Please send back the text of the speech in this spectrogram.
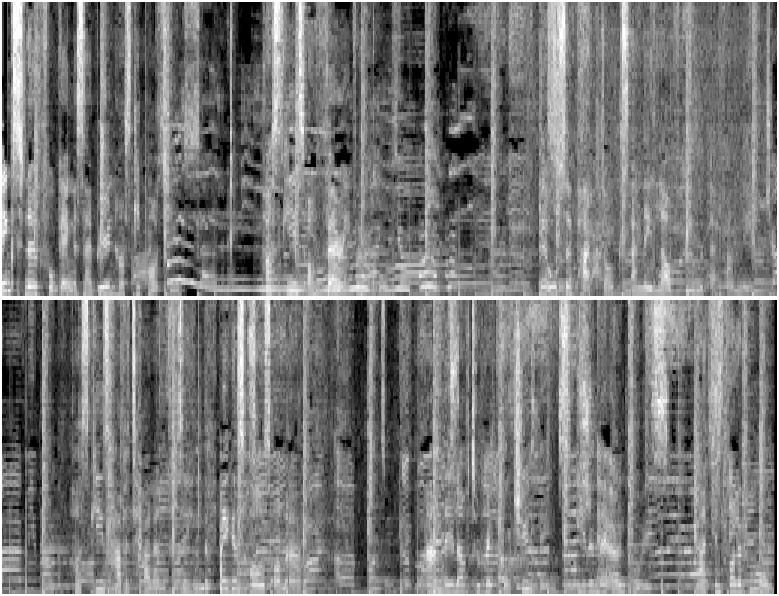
Think snow before getting a Siberian Husky Part 2. Huskies are very vocal. They're also pack dogs and they love being with their family. Huskies have a talent for digging the biggest holes on earth. And they love to rip or chew things, even their own toys. Like and follow for more.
